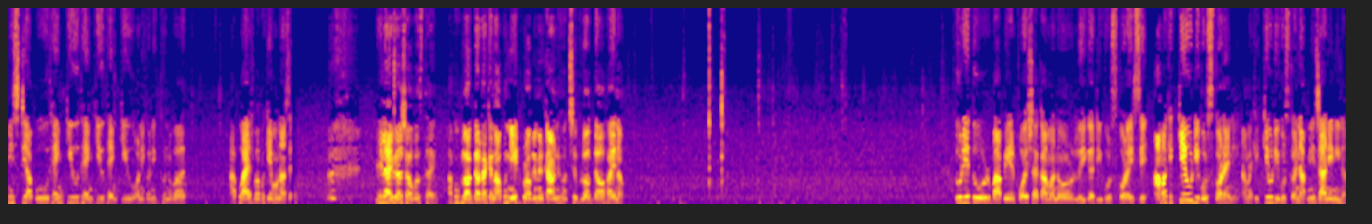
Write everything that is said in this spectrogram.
মিষ্টি আপু thank you thank you thank you অনেক অনেক ধন্যবাদ। আপু, আয়েশ বাবা কেমন আছে? এই লাইভে আসা অবস্থায়। আপু ব্লগ দাও না কেন? আপু নেট প্রবলেমের কারণে হচ্ছে ব্লগ দেওয়া হয় না। তোরে তোর বাপের পয়সা কামানোর লইগা ডিভোর্স করাইছে। আমাকে কেউ ডিভোর্স করায়নি। আমাকে কেউ ডিভোর্স করেনি। আপনি জানেনই না।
